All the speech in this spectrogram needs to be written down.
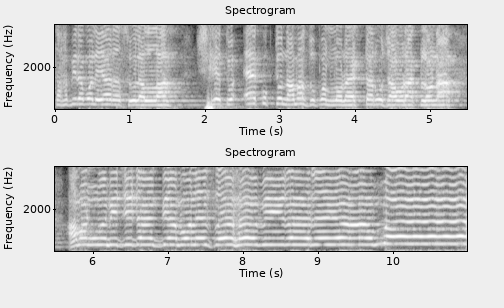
সাহাবিরা বলে, ইয়া রাসূল আল্লাহ সে তো এক উক্ত নামাজও পড়ল না, একটা রোজাও রাখল না। আমার নবীজি ডাক দিয়া বলে, সাহাবিরা রে আমার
